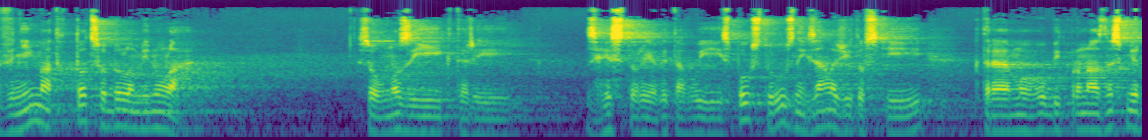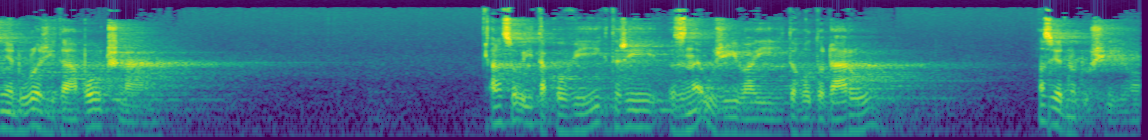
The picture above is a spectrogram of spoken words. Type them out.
vnímat to, co bylo minulé. Jsou mnozí, kteří z historie vytahují spoustu různých záležitostí, které mohou být pro nás nesmírně důležité a poučné. Ale jsou i takoví, kteří zneužívají tohoto daru a zjednoduší ho.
